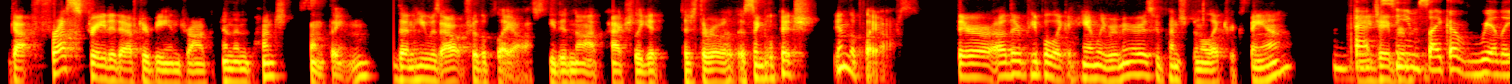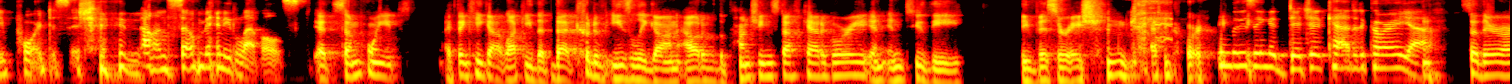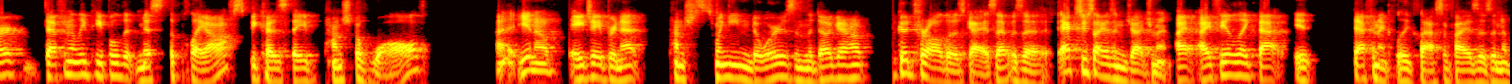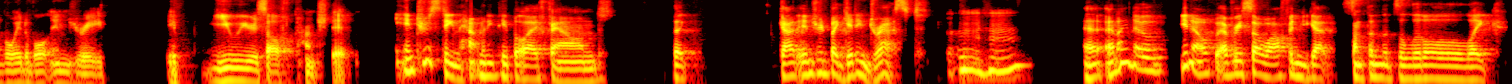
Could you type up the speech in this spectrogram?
got frustrated after being drunk, and then punched something. Then he was out for the playoffs. He did not actually get to throw a single pitch in the playoffs. There are other people like Hanley Ramirez who punched an electric fan. That Bur- seems like a really poor decision on so many levels. at some point i think he got lucky that that could have easily gone out of the punching stuff category and into the evisceration category Losing a digit category. Yeah. so there are definitely people that missed the playoffs because they punched a wall uh, you know aj burnett punched swinging doors in the dugout. Good for all those guys. That was a exercise in judgment. I, I feel like that it definitely classifies as an avoidable injury if you yourself punched it. Interesting how many people i found that got injured by getting dressed. Hmm and, and I know, you know, every so often you got something that's a little like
